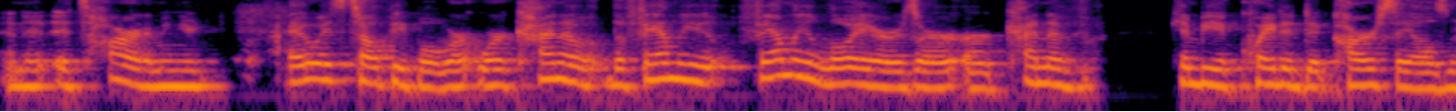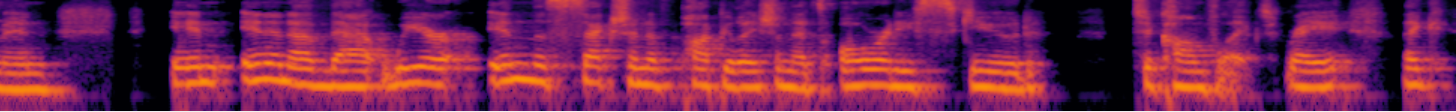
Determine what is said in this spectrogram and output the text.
and it, it's hard i mean you i always tell people we're, we're kind of the family family lawyers are, are kind of can be equated to car salesmen in in and of that we are in the section of population that's already skewed to conflict right like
